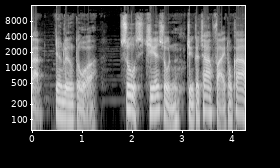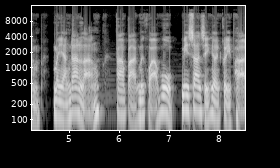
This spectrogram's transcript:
กัดยังเลืองตัว สู้เชียซุนจึงกระชากฝ่ายตรงข้ามมายังด้านหลัง พางปาดมือขวาวูบมีดสั้นสีเงินกรีดผ่าน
